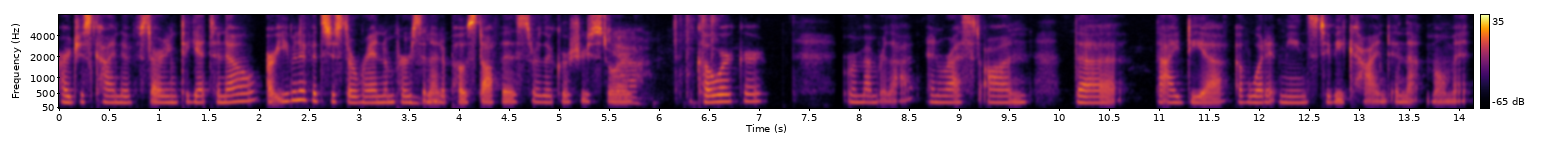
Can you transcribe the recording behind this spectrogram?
are just kind of starting to get to know, or even if it's just a random person mm-hmm. at a post office or the grocery store, yeah. a coworker, remember that and rest on the the idea of what it means to be kind in that moment.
